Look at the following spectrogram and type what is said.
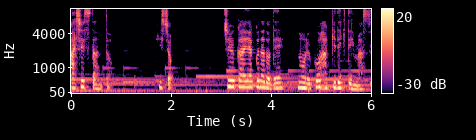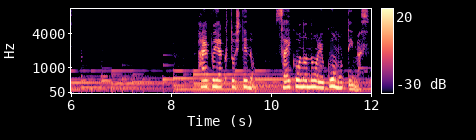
アシスタント秘書仲介役などで能力を発揮できています。パイプ役としての最高の能力を持っています。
